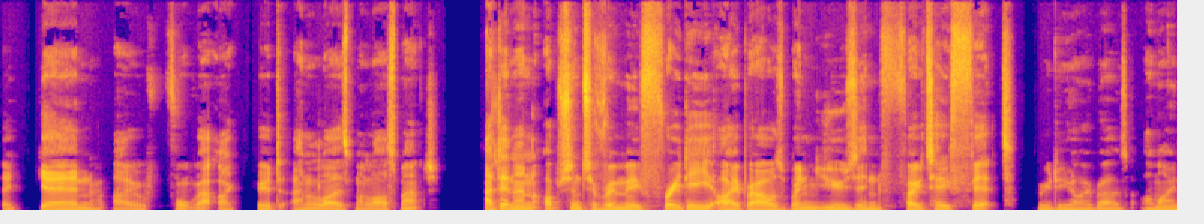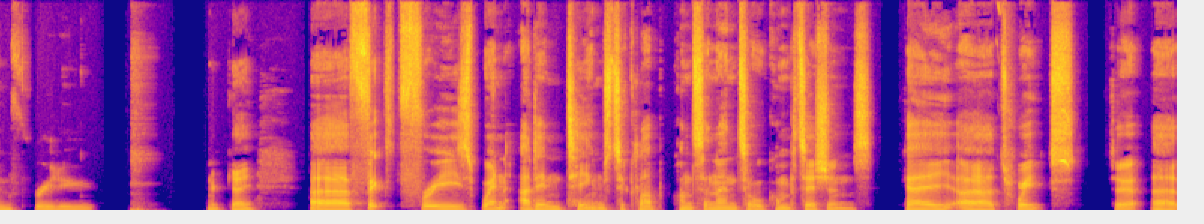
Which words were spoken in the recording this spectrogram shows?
again, I thought that I could analyze my last match. Add in an option to remove 3D eyebrows when using Photo Fit. 3D eyebrows? Are mine 3D? okay. Uh, fixed freeze when adding teams to club continental competitions. Okay. Uh, tweaks to uh,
